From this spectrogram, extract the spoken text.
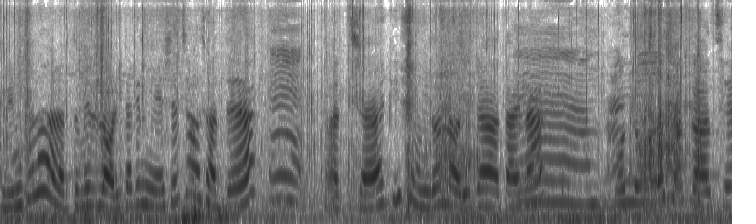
গ্রিন কালার তুমি লরিটাকে নিয়ে এসেছ ছাদে? আচ্ছা কি সুন্দর লরিটা তাই না? কতগুলো চাকা আছে?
